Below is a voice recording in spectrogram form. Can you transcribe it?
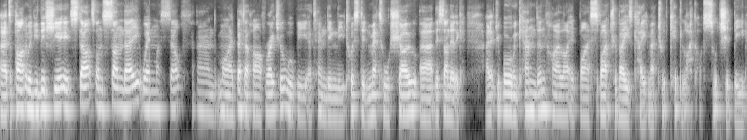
uh, to partner with you this year. It starts on Sunday when myself and my better half, Rachel, will be attending the Twisted Metal show this Sunday at the Electric Ballroom in Camden, highlighted by Spike Trivet's cage match with Kid Lykos, which should be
